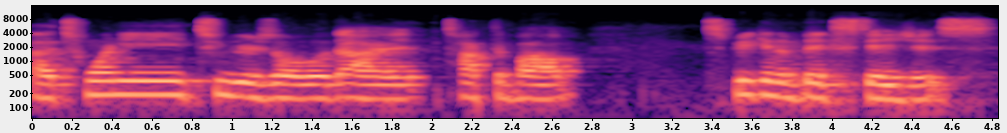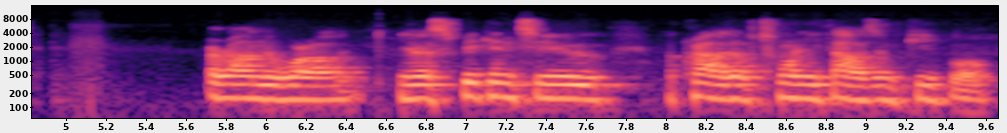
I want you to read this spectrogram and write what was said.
At 22 years old, I talked about speaking to big stages around the world, you know, speaking to a crowd of 20,000 people.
